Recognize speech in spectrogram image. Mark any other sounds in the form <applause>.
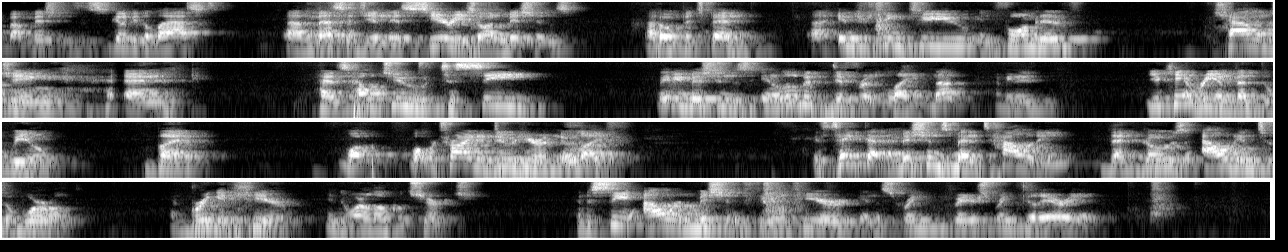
about missions. This is going to be the last uh, message in this series on missions. I hope it's been uh, interesting to you, informative, challenging, and has helped you to see maybe missions in a little bit different light. Not, I mean, it, you can't reinvent the wheel, but what, what we're trying to do here at New Life is take that missions mentality that goes out into the world and bring it here into our local church. And to see our mission field here in the Spring, greater Springfield area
